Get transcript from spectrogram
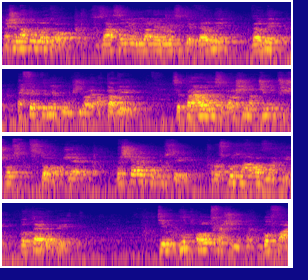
Takže na tohle to v zásadě udělané sítě velmi, velmi efektivně používali. A tady se právě zase další nadšení přišlo z toho, že veškeré pokusy rozpoznávat znaky do té doby tím good old fashioned, tak GOFI,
